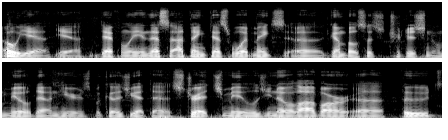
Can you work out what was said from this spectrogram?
Oh yeah, yeah, definitely, and that's I think that's what makes uh, gumbo such a traditional meal down here is because you have to stretch meals. You know, a lot of our uh, foods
